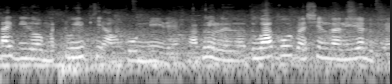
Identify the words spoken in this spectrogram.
လိုက်ပြီးတော့မတွေးဖြစ်အောင်ကိုနေတယ်။ဘာဖြစ်လို့လဲဆိုတော့ तू ကကိုယ့်အတွက်ရှင်သန်နေတဲ့လူပဲ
